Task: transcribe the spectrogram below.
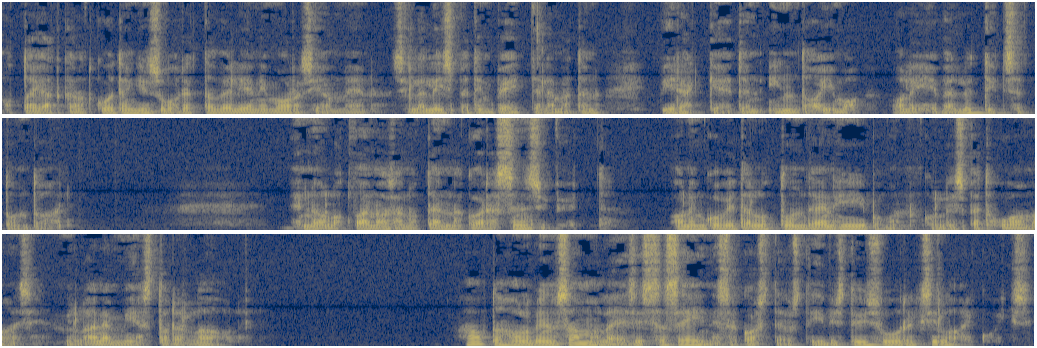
mutta jatkanut kuitenkin suhdetta veljeni morsiammeen, sillä Lisbetin peittelemätön, pidäkkeetön intohimo oli hivellyt itsetuntoani. En ollut vain osannut ennakoida sen syvyyttä. Olin kuvitellut tunteen hiipuvan, kun Lisbeth huomaisi, millainen mies todella oli. Hautaholvin sammaleisissa seinissä kosteus tiivistyi suuriksi laikuiksi.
